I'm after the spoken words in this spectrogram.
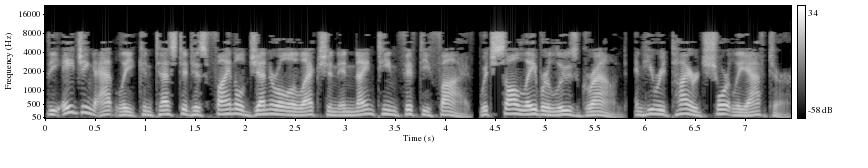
The aging Attlee contested his final general election in 1955, which saw Labour lose ground, and he retired shortly after.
